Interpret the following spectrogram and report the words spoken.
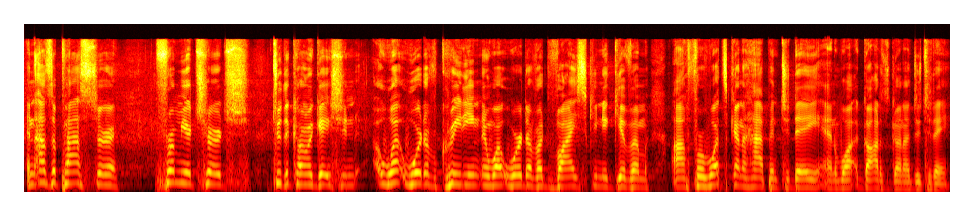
And as a pastor from your church to the congregation, what word of greeting and what word of advice can you give them uh, for what's going to happen today and what God is going to do today?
